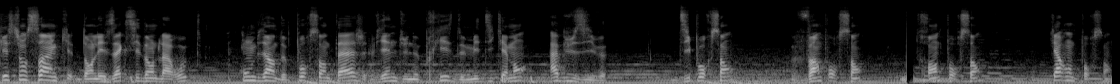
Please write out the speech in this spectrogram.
Question 5. Dans les accidents de la route, combien de pourcentages viennent d'une prise de médicaments abusive 10%, 20%, 30%, 40%.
